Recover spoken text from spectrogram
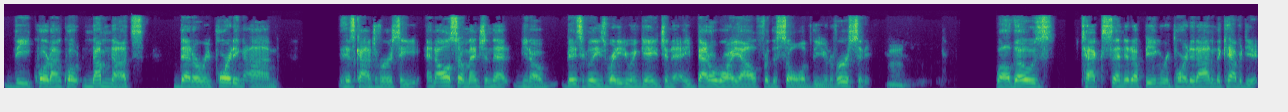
the quote unquote numbnuts that are reporting on his controversy, and also mentioned that you know basically he's ready to engage in a battle royale for the soul of the university. Hmm. Well, those texts ended up being reported on in the Cavalier,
